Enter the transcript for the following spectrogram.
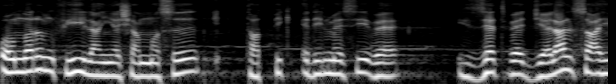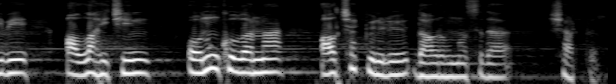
onların fiilen yaşanması, tatbik edilmesi ve izzet ve celal sahibi Allah için onun kullarına alçak gönüllü davranılması da şarttır.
